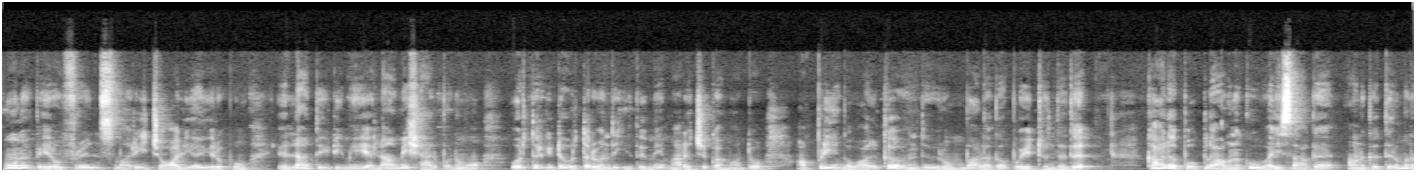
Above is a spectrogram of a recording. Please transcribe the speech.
மூணு பேரும் ஃப்ரெண்ட்ஸ் மாதிரி ஜாலியாக இருப்போம். எல்லாத்துக்கிட்டையுமே எல்லாமே ஷேர் பண்ணுவோம். ஒருத்தர்கிட்ட ஒருத்தர் வந்து எதுவுமே மறைச்சிக்க மாட்டோம். அப்படி எங்கள் வாழ்க்கை வந்து ரொம்ப அழகாக போயிட்டு இருந்தது காலப்போக்கில் அவனுக்கும் வயசாக அவனுக்கு திருமண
